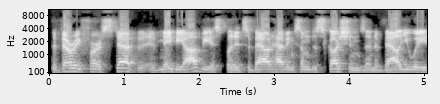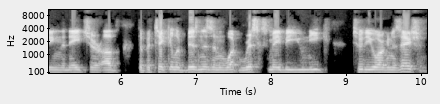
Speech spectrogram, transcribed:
the very first step, it may be obvious, but it's about having some discussions and evaluating the nature of the particular business and what risks may be unique to the organization.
